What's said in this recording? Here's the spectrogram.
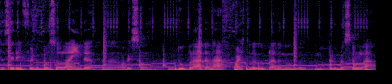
eu zerei foi no meu celular ainda, uma versão dublada lá, quase toda dublada no, no, pelo meu celular.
